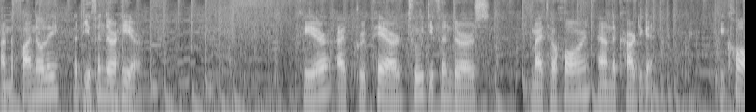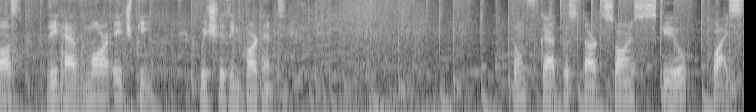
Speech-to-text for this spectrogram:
And finally, a defender here. Here I prepared two defenders, Metal and Cardigan, because they have more HP, which is important. Don't forget to start Sorin's skill twice.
